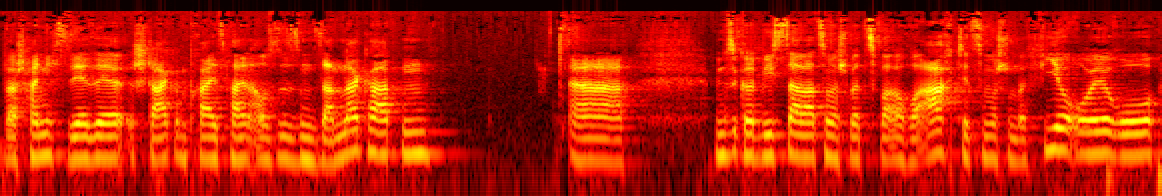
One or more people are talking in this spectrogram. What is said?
wahrscheinlich sehr, sehr stark im Preis fallen, außer diesen Sammlerkarten. Äh, Whimsicott V-Star war zum Beispiel bei 2,08 Euro, jetzt sind wir schon bei 4 Euro.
